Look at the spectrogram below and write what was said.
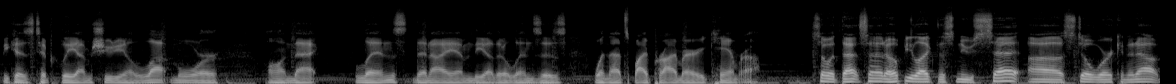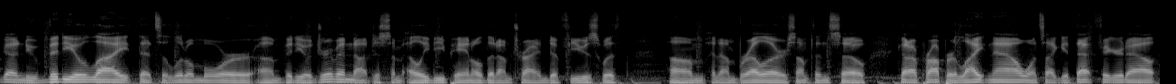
because typically I'm shooting a lot more on that lens than I am the other lenses when that's my primary camera. So with that said, I hope you like this new set. Uh, still working it out. Got a new video light that's a little more um, video driven, not just some LED panel that I'm trying to fuse with um, an umbrella or something. So got a proper light now once I get that figured out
